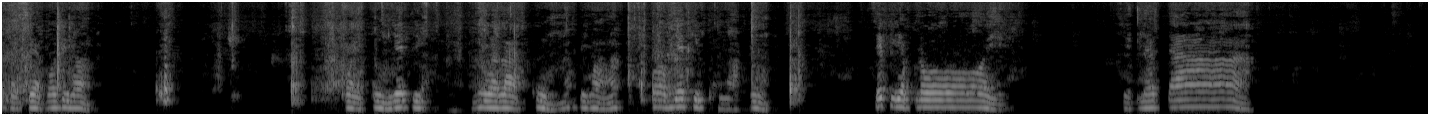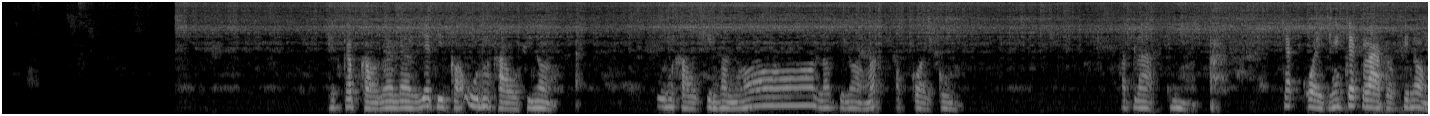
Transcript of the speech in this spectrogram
จะไปแซ่บว่าพี่น้องก่อยกุ้งยายติบหรือว่าลาบกุ้งนะพี่น้องนะก็ยายติบขัวกุ้งเสร็จเรียบร้อยเสร็จแล้วจ้าเห็ดกับเขาแล้วแล้วยายติบก็อุ่นเขาพี่น้องอุ่นเขากินหอนนอนเนาะพี่น้องนะกับก่อยกุ้งกับลาบกุ้งจักก่อยนี่จักลาบหรอกพี่น้อง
